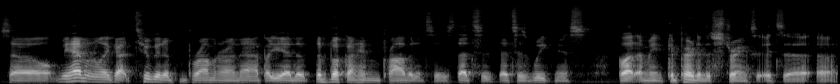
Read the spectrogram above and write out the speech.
So we haven't really got too good of a barometer on that. But yeah, the, the book on him in Providence is that's his, that's his weakness. But I mean, compared to the strengths, it's a, a,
